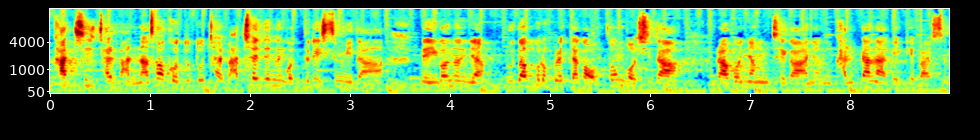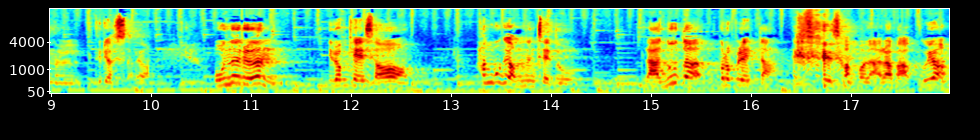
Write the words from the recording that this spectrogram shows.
같이 잘 만나서 그것도 또 잘 맞춰야 되는 것들이 있습니다. 근데 이거는 그냥 누다 프로프레타가 어떤 것이다 라고 그냥 제가 그냥 간단하게 이렇게 말씀을 드렸어요. 오늘은 이렇게 해서 한국에 없는 제도 라누다 프로프레타에 대해서 한번 알아봤고요.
